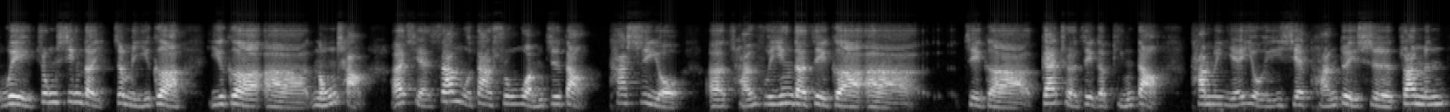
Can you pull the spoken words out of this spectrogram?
为中心的这么一个。一个呃农场，而且山姆大叔，我们知道他是有呃传福音的这个呃这个 Getter 这个频道，他们也有一些团队是专门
